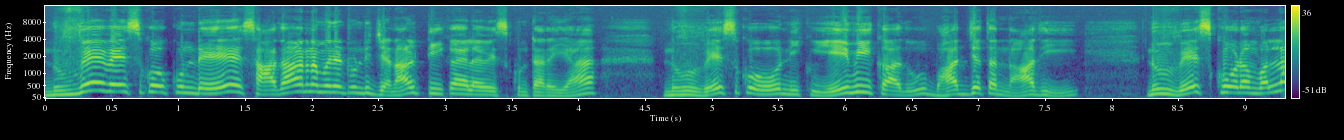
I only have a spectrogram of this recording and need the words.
నువ్వే వేసుకోకుండే సాధారణమైనటువంటి జనాలు టీకా ఎలా వేసుకుంటారయ్యా? నువ్వు వేసుకో నీకు ఏమీ కాదు బాధ్యత నాది. నువ్వు వేసుకోవడం వల్ల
